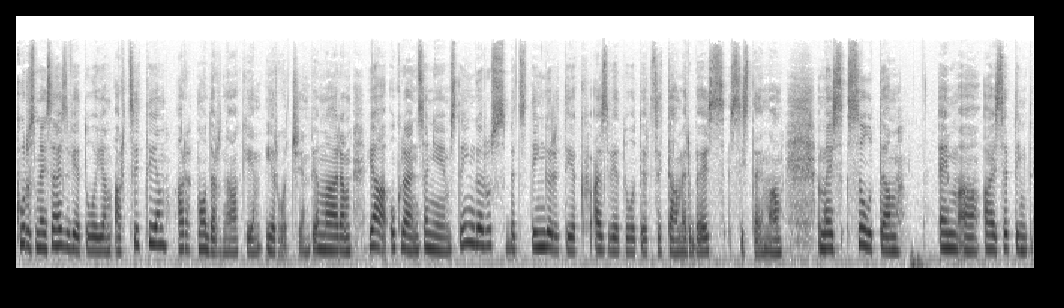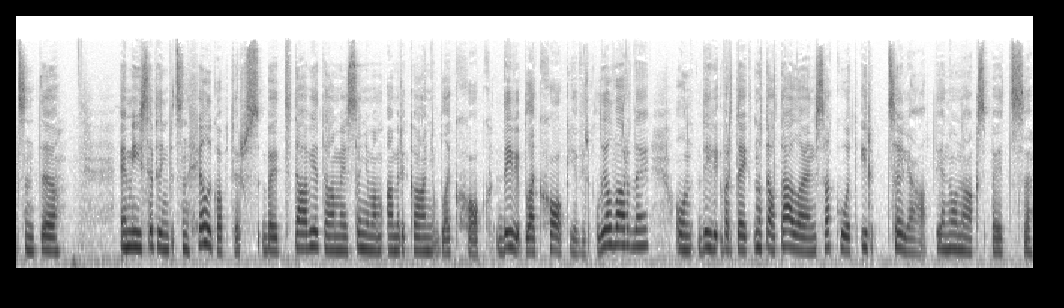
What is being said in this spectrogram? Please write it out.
kurus mēs aizvietojam ar citiem, ar modernākiem ieročiem. Piemēram, jā, Ukraina saņēma stingerus, bet stingeri tiek aizvietoti ar citām RBS sistēmām. Mēs sūtām MA17 MI-17 helikopterus, bet tā vietā mēs saņemam amerikāņu Black Hawk. Divi Black Hawk jau ir lielvārdē, un divi, var teikt, nu tā tālēni sakot, ir ceļā. Tie nonāks pēc uh,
